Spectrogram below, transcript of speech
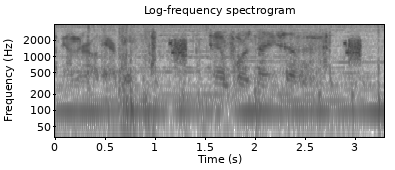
copy on the road, Airbnb. 10 497.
